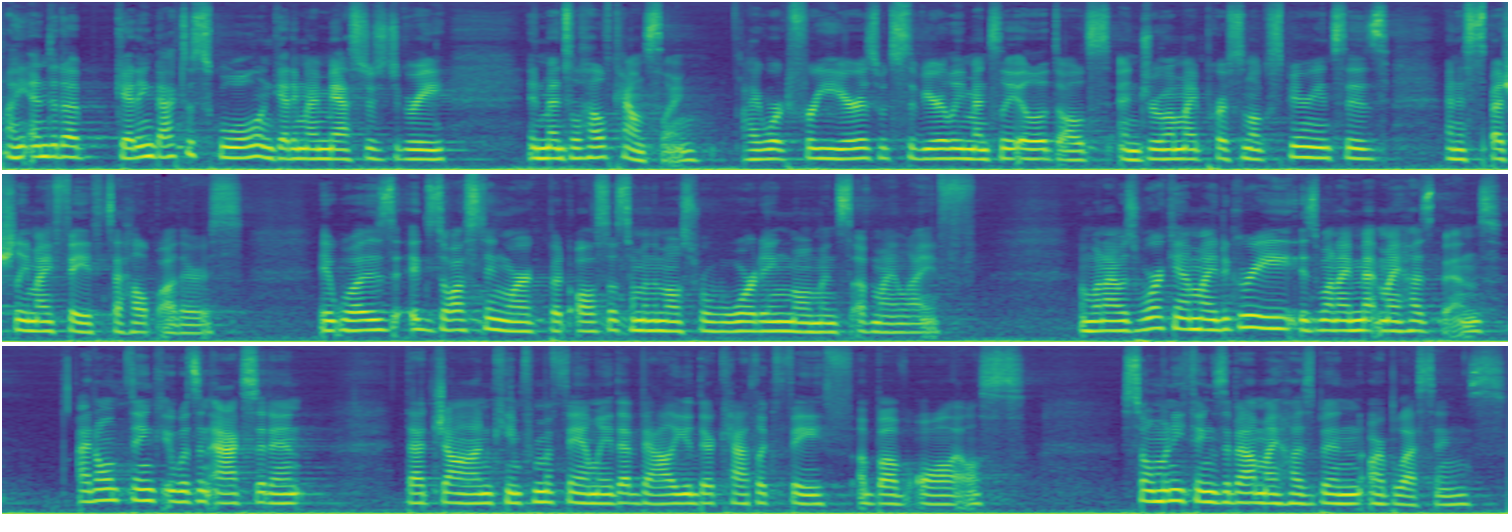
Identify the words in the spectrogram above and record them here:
I ended up getting back to school and getting my master's degree in mental health counseling. I worked for years with severely mentally ill adults and drew on my personal experiences and especially my faith to help others. It was exhausting work, but also some of the most rewarding moments of my life. And when I was working on my degree is when I met my husband. I don't think it was an accident that John came from a family that valued their Catholic faith above all else. So many things about my husband are blessings.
